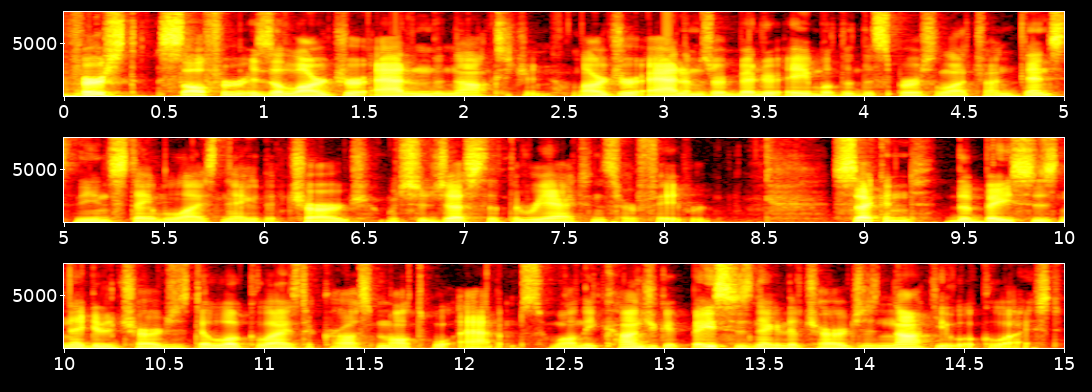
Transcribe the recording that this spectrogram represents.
First, sulfur is a larger atom than oxygen. Larger atoms are better able to disperse electron density and stabilize negative charge, which suggests that the reactants are favored. Second, the base's negative charge is delocalized across multiple atoms, while the conjugate base's negative charge is not delocalized.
